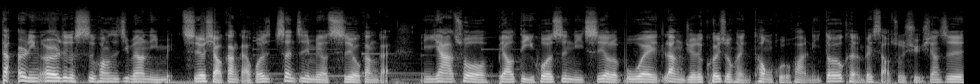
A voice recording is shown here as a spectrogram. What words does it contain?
但二零二二这个市况是基本上你持有小杠杆，或者甚至你没有持有杠杆，你压错标的，或者是你持有的部位让你觉得亏损很痛苦的话，你都有可能被扫出去。像是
